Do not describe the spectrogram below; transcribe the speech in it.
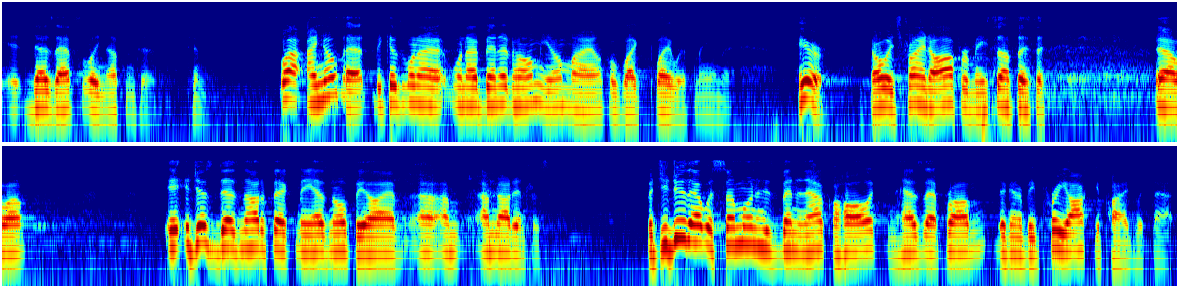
it does absolutely nothing to me. To me. Well, I know that because when I when I've been at home, you know, my uncles like to play with me and they, here, they're always trying to offer me something. yeah, well, it, it just does not affect me. Has no appeal. I have, uh, I'm I'm not interested. But you do that with someone who's been an alcoholic and has that problem, they're going to be preoccupied with that.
